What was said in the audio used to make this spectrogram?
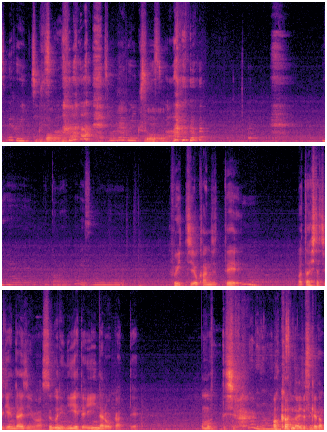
それ不一致ですわ。くそ不一致ですわ。不一致を感じてうん。私たち現代人はすぐに逃げていいんだろうかって思ってしなんでダメわかんないですけど。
